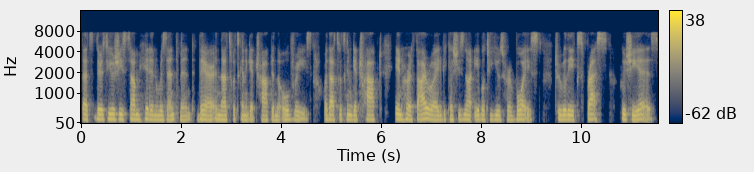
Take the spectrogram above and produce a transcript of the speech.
that's there's usually some hidden resentment there. And that's what's going to get trapped in the ovaries, or that's what's going to get trapped in her thyroid because she's not able to use her voice to really express who she is.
